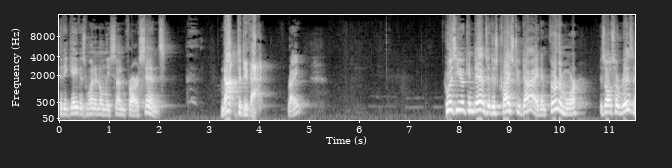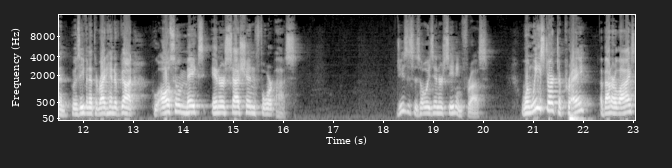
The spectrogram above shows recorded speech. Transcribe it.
that he gave his one and only son for our sins. Not to do that, right? Who is he who condemns? It is Christ who died, and furthermore is also risen, who is even at the right hand of God, who also makes intercession for us. Jesus is always interceding for us. When we start to pray about our lives,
